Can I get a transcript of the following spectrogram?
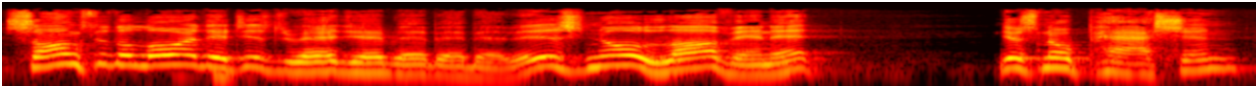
songs to the Lord, they're just, there's no love in it. There's no passion.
